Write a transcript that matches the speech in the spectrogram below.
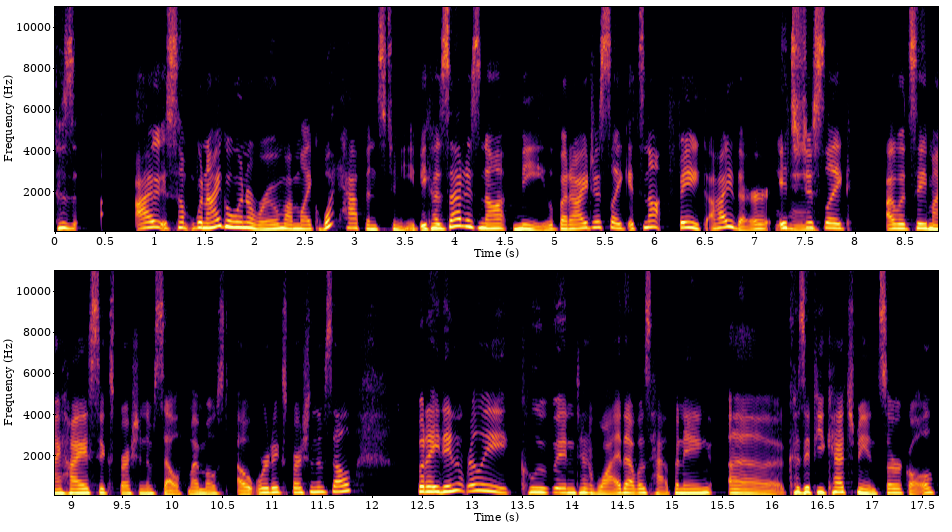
because i some when i go in a room i'm like what happens to me because that is not me but i just like it's not fake either it's Mhm. just like i would say my highest expression of self my most outward expression of self but i didn't really clue into why that was happening uh because if you catch me in circle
